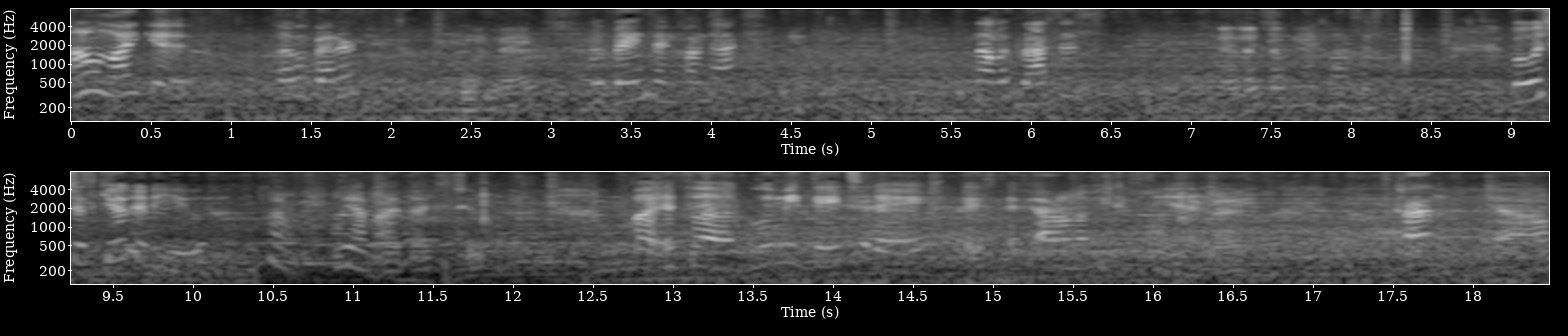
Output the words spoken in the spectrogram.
I don't like it. Do I look better With bangs. with bangs and contacts? Not with glasses? It looks okay in glasses. But which is cuter to you? We have eye bags too. But it's a gloomy day today. If, if I don't know if you can see it. It's kind of, yeah.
